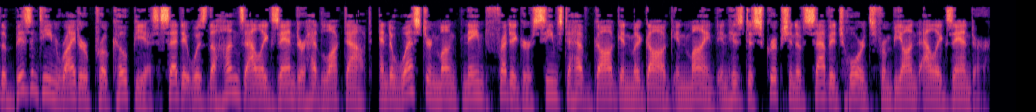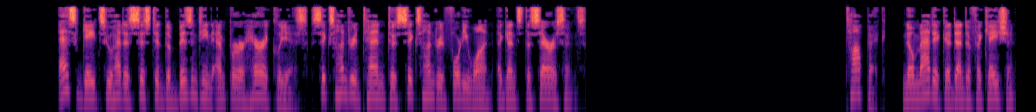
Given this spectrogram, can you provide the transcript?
The Byzantine writer Procopius said it was the Huns Alexander had locked out, and a Western monk named Fredegar seems to have Gog and Magog in mind in his description of savage hordes from beyond Alexander. S. gates who had assisted the Byzantine Emperor Heraclius 610 against the Saracens. Nomadic identification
